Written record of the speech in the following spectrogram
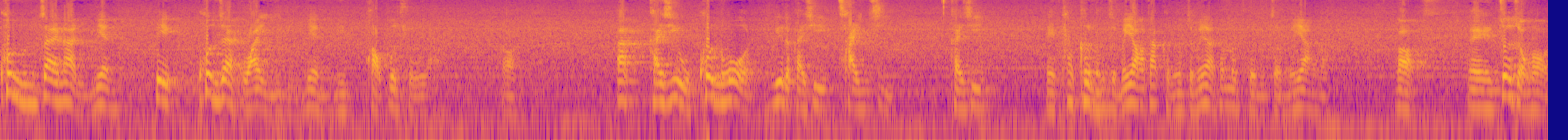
困在那里面，被困在怀疑里面，你跑不出来，啊，啊开始有困惑了，你就开始猜忌，开始。哎，他可能怎么样？他可能怎么样？他们可能怎么样啊？啊，哎，这种哦，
